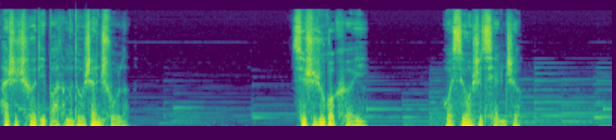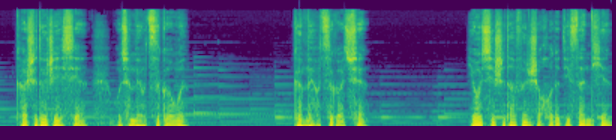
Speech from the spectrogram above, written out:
还是彻底把他们都删除了。其实，如果可以，我希望是前者。可是，对这些，我却没有资格问，更没有资格劝。尤其是他分手后的第三天，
